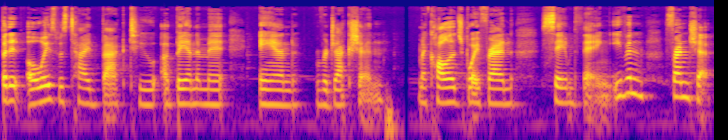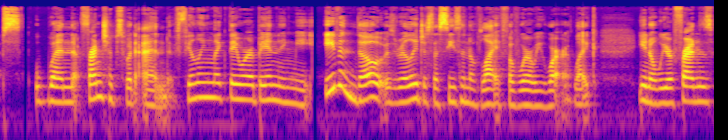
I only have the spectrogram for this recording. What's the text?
But it always was tied back to abandonment and rejection. My college boyfriend, same thing. Even friendships, when friendships would end, feeling like they were abandoning me, even though it was really just a season of life of where we were. Like, you know, we were friends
